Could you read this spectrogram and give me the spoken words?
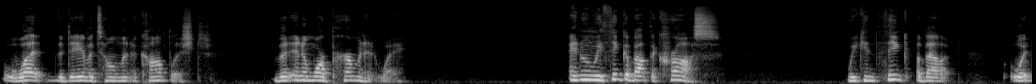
what the Day of Atonement accomplished, but in a more permanent way. And when we think about the cross, we can think about what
